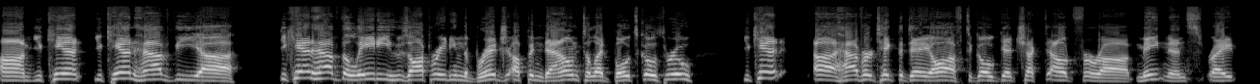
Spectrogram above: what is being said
Um, you can't you can't have the uh, you can't have the lady who's operating the bridge up and down to let boats go through. You can't uh, have her take the day off to go get checked out for uh, maintenance, right?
